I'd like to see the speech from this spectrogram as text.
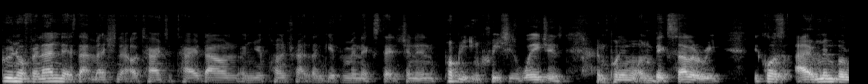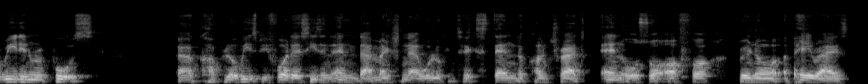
Bruno Fernandes that mentioned that trying to tie down a new contract and give him an extension and probably increase his wages and put him on a big salary. Because I remember reading reports a couple of weeks before the season ended that mentioned that we're looking to extend the contract and also offer Bruno a pay rise,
